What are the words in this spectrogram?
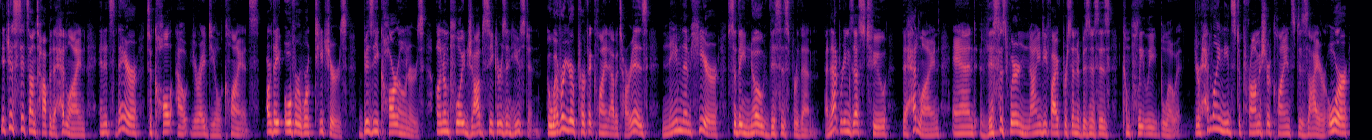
It just sits on top of the headline, and it's there to call out your ideal clients. Are they overworked teachers, busy car owners, unemployed job seekers in Houston? Whoever your perfect client avatar is, name them here so they know this is for them. And that brings us to the headline, and this is where 95% of businesses completely blow it. Your headline needs to promise your client's desire or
